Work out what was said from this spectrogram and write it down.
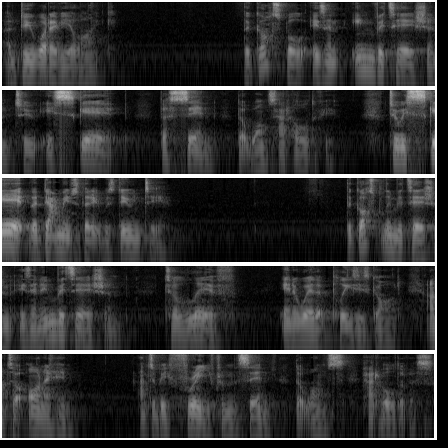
and do whatever you like. The gospel is an invitation to escape the sin that once had hold of you, to escape the damage that it was doing to you. The gospel invitation is an invitation to live in a way that pleases God and to honour Him and to be free from the sin that once had hold of us.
